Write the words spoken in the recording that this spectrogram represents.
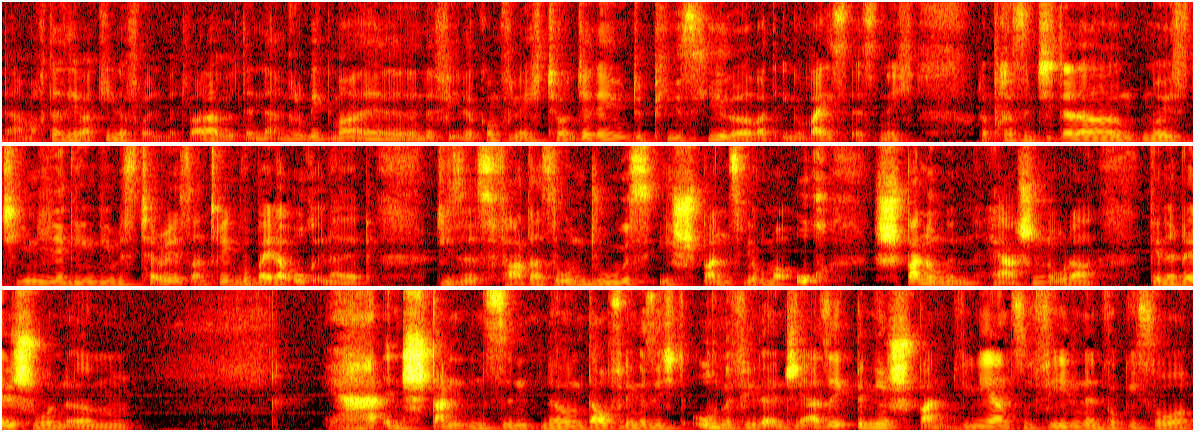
na, da macht er sich aber keine Freunde mit, war da wird denn da, glaube ich, mal eine Fehler kommen, vielleicht turnt ja der gute Pierce hier oder was, ich weiß es nicht, oder präsentiert er da irgendein neues Team, die dann gegen die Mysterios antreten, wobei da auch innerhalb dieses Vater-Sohn-Duos, ihr Spanns, wie auch immer, auch Spannungen herrschen oder generell schon ähm, ja, entstanden sind ne, und da auf längere Sicht auch eine Fehler entstehen. Also ich bin gespannt, wie die ganzen Fäden denn wirklich so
